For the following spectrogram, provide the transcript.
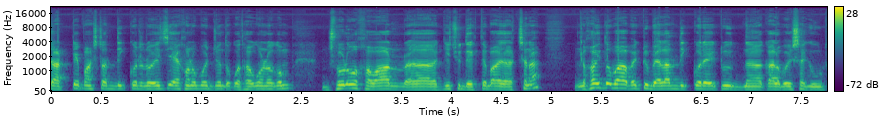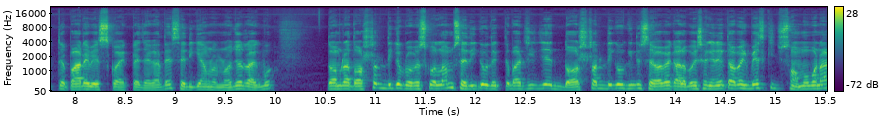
চারটে, পাঁচটার দিক করে রয়েছি। এখনও পর্যন্ত কোথাও কোনো রকম ঝোড়ো হওয়ার কিছু দেখতে পাওয়া যাচ্ছে না। হয়তো বা একটু বেলার দিক করে একটু কালবৈশাখী উঠতে পারে বেশ কয়েকটা জায়গাতে, সেদিকে আমরা নজর রাখব। তো আমরা দশটার দিকে প্রবেশ করলাম, সেদিকেও দেখতে পাচ্ছি যে দশটার দিকেও কিন্তু সেভাবে কালবৈশাখী নেই। তবে বেশ কিছু সম্ভাবনা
